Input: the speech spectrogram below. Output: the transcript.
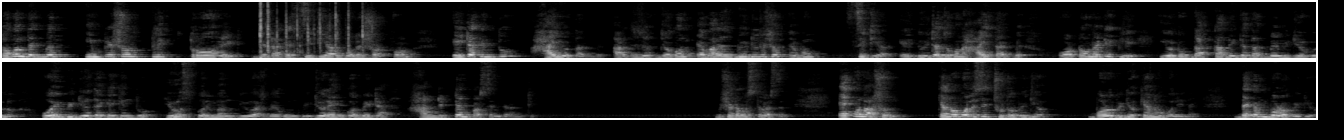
তখন দেখবেন ইমপ্রেশন ক্লিক থ্রো রেট যেটাকে সিটিআর বলে শর্ট ফর্ম এইটা কিন্তু হাইও থাকবে। আর যখন এভারেজ ভিউ ডিউরেশন এবং সিটিআর এই দুইটা যখন হাই থাকবে অটোমেটিকলি ইউটিউব ধাক্কা দিতে থাকবে ভিডিওগুলো, ওই ভিডিও থেকে কিন্তু হিউজ পরিমাণ ভিউ আসবে এবং ভিডিও র্যাঙ্ক করবে এটা হান্ড্রেড টেন পার্সেন্ট গ্যারান্টি বিষয়টা বুঝতে পারছেন? এখন আসুন, কেন বলেছি ছোট ভিডিও বড় ভিডিও কেন বলি নাই? দেখেন বড় ভিডিও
